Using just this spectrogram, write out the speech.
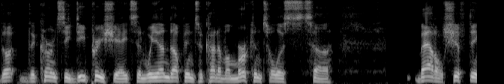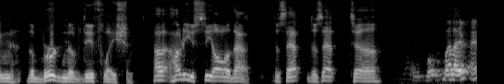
the, the currency depreciates and we end up into kind of a mercantilist uh, battle shifting the burden of deflation. How, how do you see all of that? Does that does that uh, well, I, I,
